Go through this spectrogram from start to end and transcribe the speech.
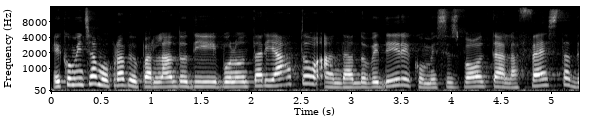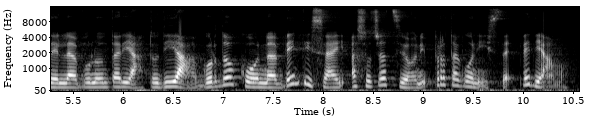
E cominciamo proprio parlando di volontariato andando a vedere come si è svolta la festa del volontariato di Agordo con 26 associazioni associazioni protagoniste. Vediamo.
